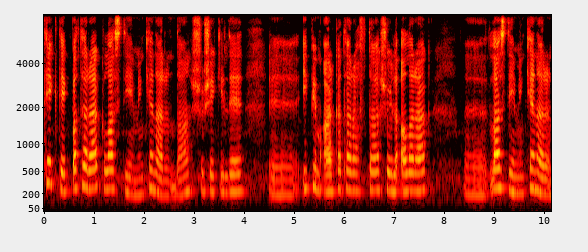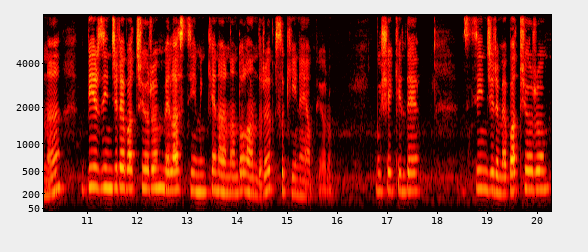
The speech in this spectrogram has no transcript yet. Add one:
tek tek batarak lastiğimin kenarından şu şekilde e, ipim arka tarafta şöyle alarak e, lastiğimin kenarını bir zincire batıyorum ve lastiğimin kenarından dolandırıp sık iğne yapıyorum. Bu şekilde zincirime batıyorum.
